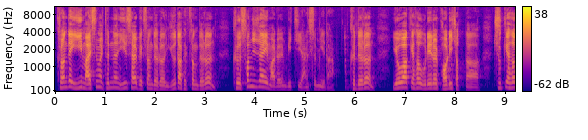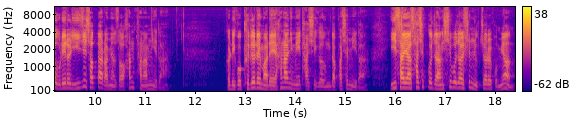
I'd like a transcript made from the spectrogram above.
그런데 이 말씀을 듣는 이스라엘 백성들은 유다 백성들은 그 선지자의 말을 믿지 않습니다. 그들은 여호와께서 우리를 버리셨다. 주께서 우리를 잊으셨다라면서 한탄합니다. 그리고 그들의 말에 하나님이 다시금 응답하십니다. 이사야 49장 15절 16절을 보면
